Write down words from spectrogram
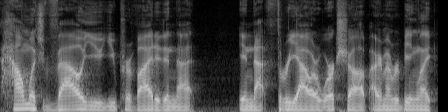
how much value you provided in that in that three hour workshop. I remember being like,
